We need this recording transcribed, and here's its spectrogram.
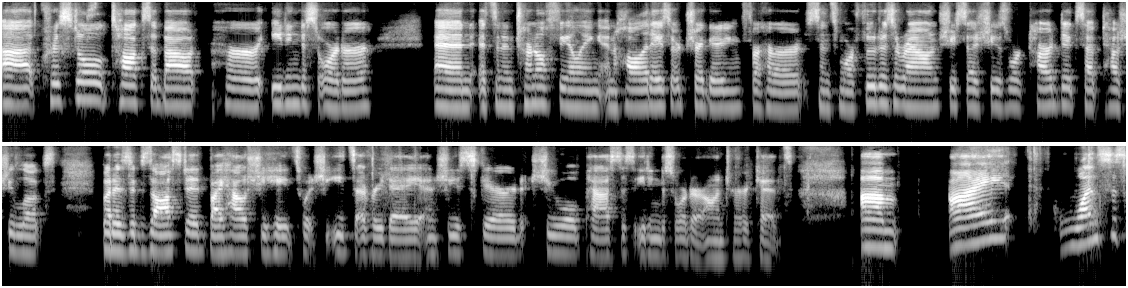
Uh crystal talks about her eating disorder and it's an internal feeling and holidays are triggering for her since more food is around. She says she has worked hard to accept how she looks but is exhausted by how she hates what she eats every day and she's scared she will pass this eating disorder on to her kids. Um i once this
